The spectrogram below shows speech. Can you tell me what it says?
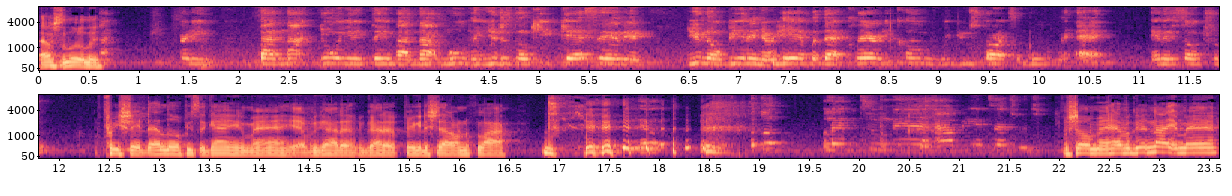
absolutely. Clarity by not doing anything, by not moving. You're just gonna keep guessing and you know being in your head. But that clarity comes when you start to move and act, and it's so true. Appreciate that little piece of game, man. Yeah, we gotta we gotta figure this shit out on the fly. But look, let me tune in. I'll be in touch with you. For sure, man. Have a good night, man.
